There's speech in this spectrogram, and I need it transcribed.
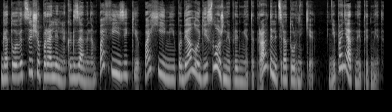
готовится еще параллельно к экзаменам по физике, по химии, по биологии, сложные предметы, правда, литературники? Непонятные предметы.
